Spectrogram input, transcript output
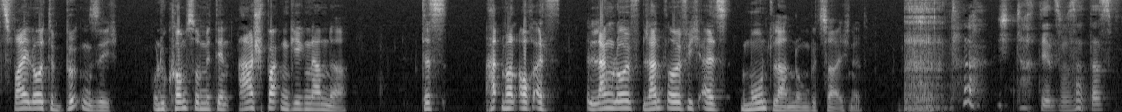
zwei Leute bücken sich und du kommst so mit den Arschbacken gegeneinander. Das hat man auch als langläuf, landläufig als Mondlandung bezeichnet. Ich dachte jetzt, was hat das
